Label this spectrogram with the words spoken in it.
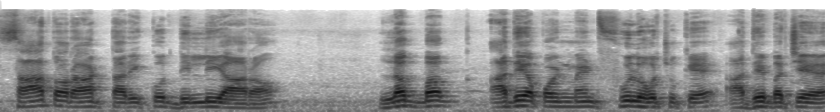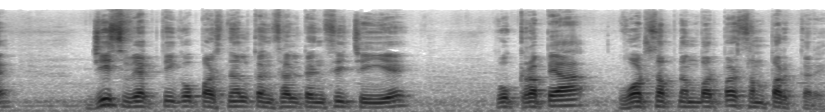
सात और आठ तारीख को दिल्ली आ रहा हूँ। लगभग आधे अपॉइंटमेंट फुल हो चुके हैं, आधे बचे हैं। जिस व्यक्ति को पर्सनल कंसल्टेंसी चाहिए, वो कृपया व्हाट्सअप नंबर पर संपर्क करें।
